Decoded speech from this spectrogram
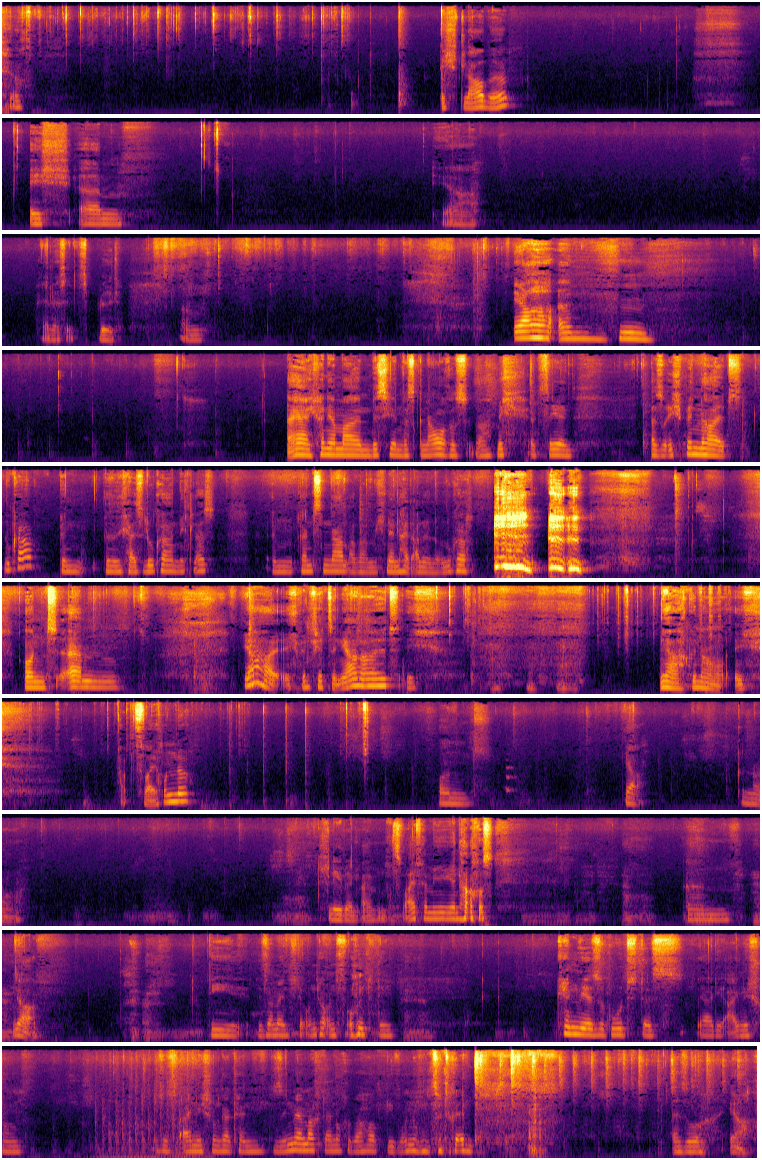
ja. Ich glaube, ich ähm, ja. Ja, das ist jetzt blöd. Ähm, ja, ähm, hm. Naja, ich kann ja mal ein bisschen was genaueres über mich erzählen. Also ich bin halt Luca, bin, also ich heiße Luca, Niklas, im ganzen Namen, aber mich nennen halt alle nur Luca. Und ähm, ja, ich bin 14 Jahre alt. Ich ja, genau. Ich habe zwei Hunde. Und ja, genau. Ich lebe in einem Zweifamilienhaus. Ähm, ja. Die, dieser Mensch, der unter uns wohnt, den kennen wir so gut, dass ja die eigentlich schon dass es eigentlich schon gar keinen Sinn mehr macht, da noch überhaupt die Wohnungen zu trennen. Also, ja.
